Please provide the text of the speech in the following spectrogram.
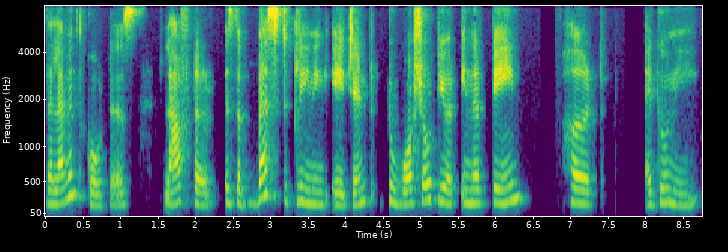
The 11th quote is laughter is the best cleaning agent to wash out your inner pain, hurt, agony,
